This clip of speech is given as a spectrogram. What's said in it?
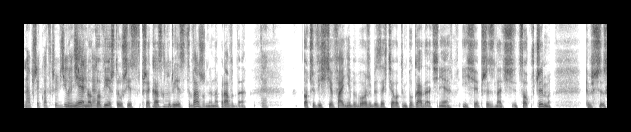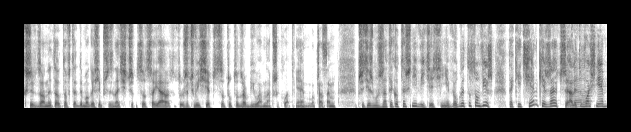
Na przykład skrzywdziłeś Mnie, mnie, no tak, to wiesz, to już jest przekaz, Mhm. który jest ważny, naprawdę. tak. Oczywiście fajnie by było, żeby zechciał o tym pogadać, nie? I się przyznać, co, w czym skrzywdzony, to, to wtedy mogę się przyznać, czy- co, co ja tu, rzeczywiście, co tu zrobiłam na przykład, nie? Bo czasem przecież można tego też nie widzieć i nie, w ogóle to są, wiesz, takie cienkie rzeczy, ale tu Tak. właśnie,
